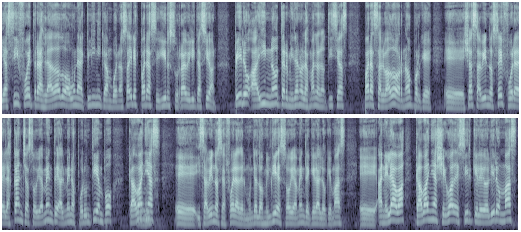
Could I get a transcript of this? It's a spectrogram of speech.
y así fue trasladado a una clínica en Buenos Aires para seguir su rehabilitación. Pero ahí no terminaron las malas noticias para Salvador, ¿no? Porque eh, ya sabiéndose fuera de las canchas, obviamente, al menos por un tiempo, Cabañas... Eh, y sabiéndose afuera del Mundial 2010, obviamente que era lo que más eh, anhelaba, Cabañas llegó a decir que le dolieron más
